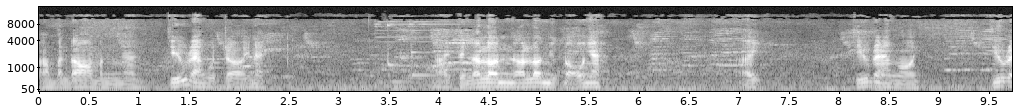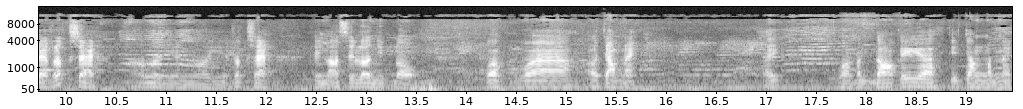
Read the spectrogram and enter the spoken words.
À, mình đo mình à, chiếu ra ngoài trời này Đấy, thì nó lên nó lên nhiệt độ nha. Đấy, chiếu ra ngồi chiếu ra rất xa. Ở người người rất xa thì nó sẽ lên nhiệt độ. Vâng và ở trong này. Đấy. và mình đo cái ờ, cái chân mình này.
